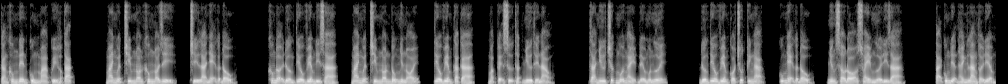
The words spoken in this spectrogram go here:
càng không nên cùng ma quỷ hợp tác. Mai Nguyệt chim non không nói gì, chỉ là nhẹ gật đầu. Không đợi đường tiêu viêm đi xa, Mai Nguyệt chim non đông nhiên nói, tiêu viêm ca ca, mặc kệ sự thật như thế nào. Ta như trước mỗi ngày đều muốn ngươi. Đường tiêu viêm có chút kinh ngạc, cũng nhẹ gật đầu, nhưng sau đó xoay người đi ra. Tại cung điện hành lang thời điểm,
